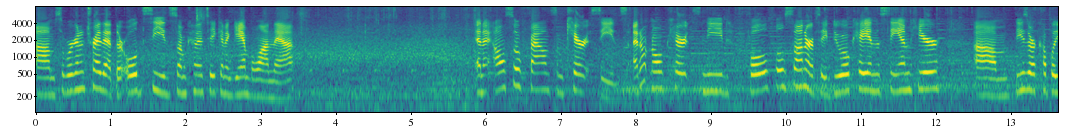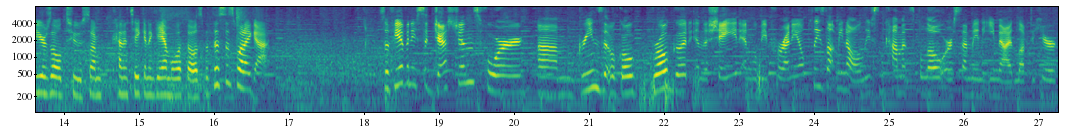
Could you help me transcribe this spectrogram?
Um, so we're going to try that. They're old seeds, so I'm kind of taking a gamble on that. And I also found some carrot seeds. I don't know if carrots need full, full sun or if they do okay in the sand here. Um, these are a couple years old too, so I'm kind of taking a gamble with those. But this is what I got. So if you have any suggestions for um, greens that will go grow good in the shade and will be perennial, please let me know. Leave some comments below or send me an email. I'd love to hear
